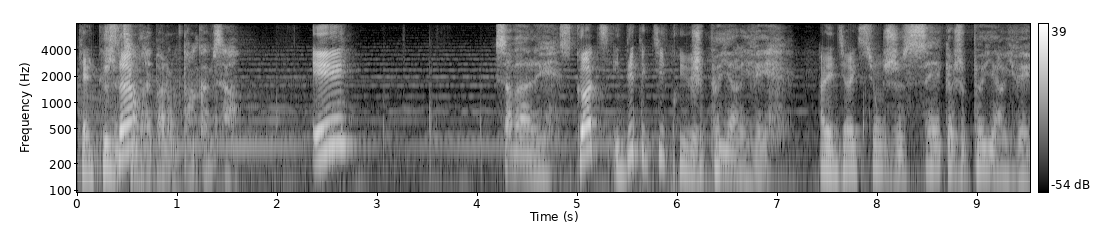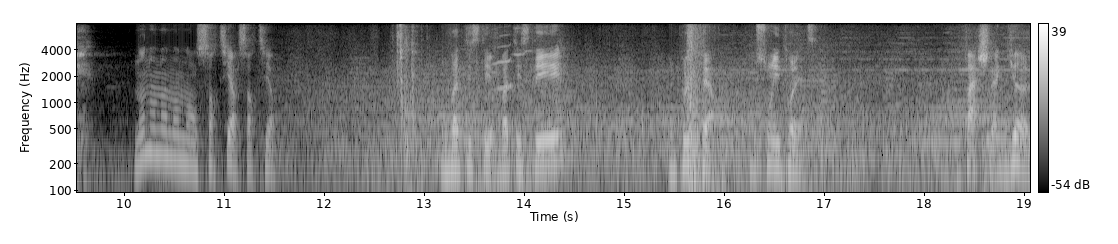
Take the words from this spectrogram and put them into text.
quelques Je heures. tiendrai pas longtemps comme ça. Et Ça va aller. Scott est détective privé. Je peux y arriver. Allez, direction. Je sais que je peux y arriver. Non, non, non, non, non, sortir, sortir. On va tester, on va tester. On peut le faire. Où sont les toilettes? Vache, la gueule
